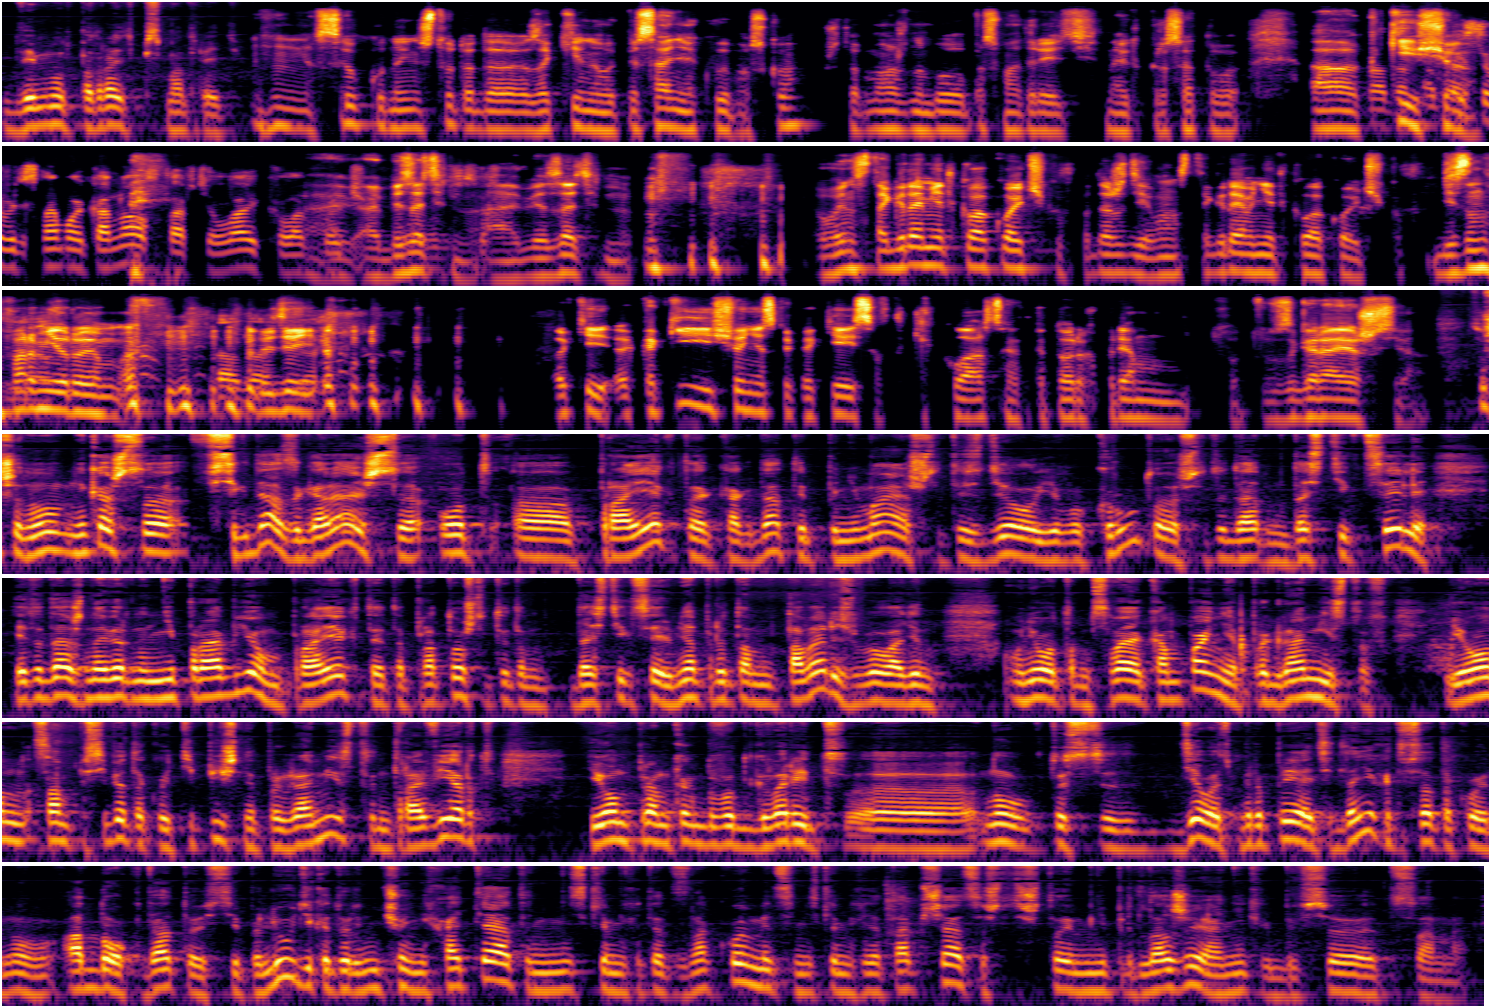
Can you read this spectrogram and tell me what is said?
две минуты потратить, посмотреть. Ссылку на институт тогда закину в описание к выпуску, чтобы можно было посмотреть на эту красоту. А Надо какие еще? Подписывайтесь на мой канал, ставьте лайк, колокольчик. Обязательно, обязательно. В Инстаграме нет колокольчиков, подожди, в Инстаграме нет колокольчиков. Дезинформируем людей. Окей, а какие еще несколько кейсов таких классных, от которых прям вот, загораешься? Слушай, ну, мне кажется, всегда загораешься от э, проекта, когда ты понимаешь, что ты сделал его круто, что ты да, достиг цели. Это даже, наверное, не про объем проекта, это про то, что ты там достиг цели. У меня, например, там товарищ был один, у него там своя компания программистов, и он сам по себе такой типичный программист, интроверт, и он прям как бы вот говорит, э, ну, то есть делать мероприятие для них это всегда такой, ну, адок, да, то есть типа люди, которые ничего не хотят, они ни с кем не хотят знакомиться, ни с кем не хотят общаться, что, что им не предложи, они как бы все это самое.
